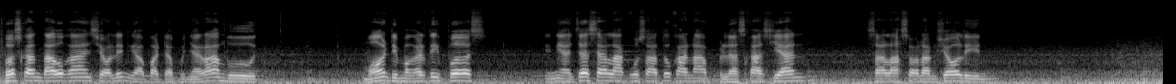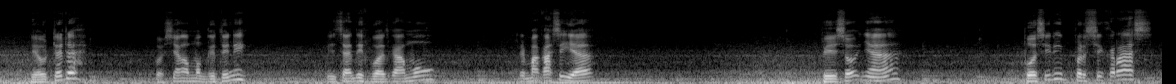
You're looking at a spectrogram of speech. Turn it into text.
Bos kan tahu kan Shaolin nggak pada punya rambut. Mohon dimengerti bos. Ini aja saya laku satu karena belas kasihan salah seorang Shaolin ya udah dah. Bosnya ngomong gitu nih. Insentif buat kamu. Terima kasih ya. Besoknya bos ini bersikeras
